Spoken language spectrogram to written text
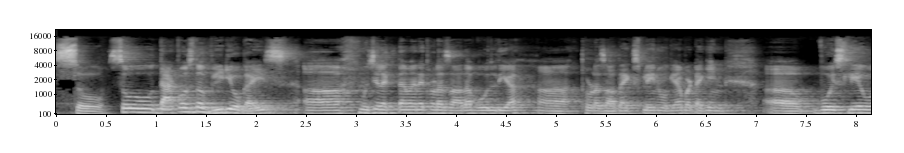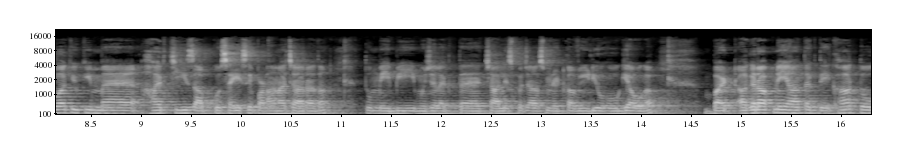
So so that was the video guys मुझे लगता है मैंने थोड़ा ज़्यादा बोल दिया uh, थोड़ा ज़्यादा एक्सप्लेन हो गया बट अगेन uh, वो इसलिए हुआ क्योंकि मैं हर चीज़ आपको सही से पढ़ाना चाह रहा था तो मे बी मुझे लगता है चालीस पचास मिनट का वीडियो हो गया होगा। बट अगर आपने यहाँ तक देखा तो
